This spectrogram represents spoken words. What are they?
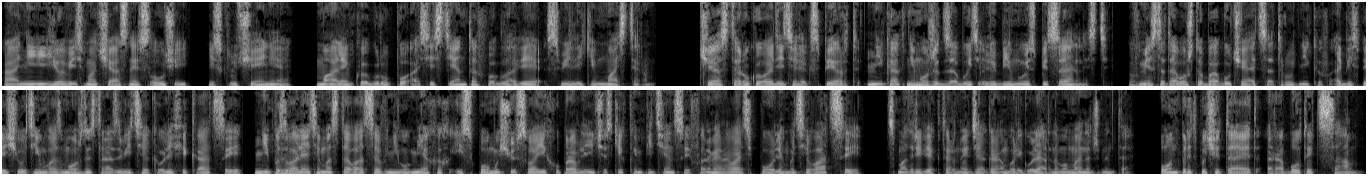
а не ее весьма частный случай, исключение, маленькую группу ассистентов во главе с великим мастером. Часто руководитель-эксперт никак не может забыть любимую специальность. Вместо того, чтобы обучать сотрудников, обеспечивать им возможность развития квалификации, не позволять им оставаться в неумехах и с помощью своих управленческих компетенций формировать поле мотивации, смотри векторную диаграмму регулярного менеджмента, он предпочитает работать сам.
